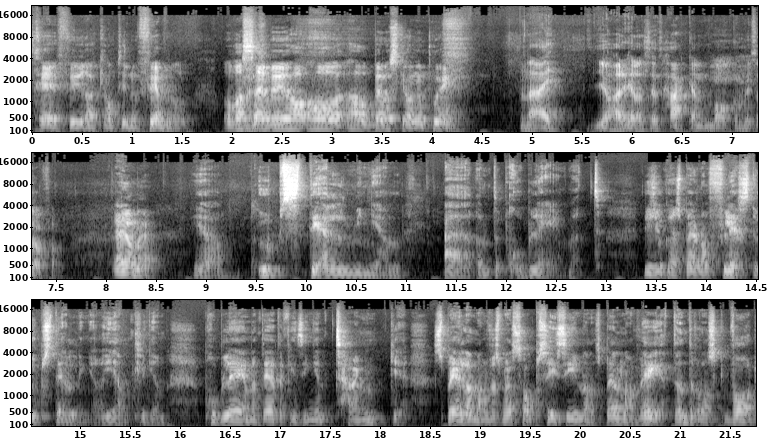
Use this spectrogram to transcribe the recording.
3-4, kanske till och med 5-0. Och vad Men- säger vi, har, har, har Berlusconi en poäng? Nej, jag hade hellre sett Hakan bakom i så fall. Är jag med? Ja. Uppställningen är inte problemet. Vi skulle kunna spela de flesta uppställningar egentligen. Problemet är att det finns ingen tanke. Spelarna, som jag sa precis innan, spelarna vet inte vad de ska... Vad,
